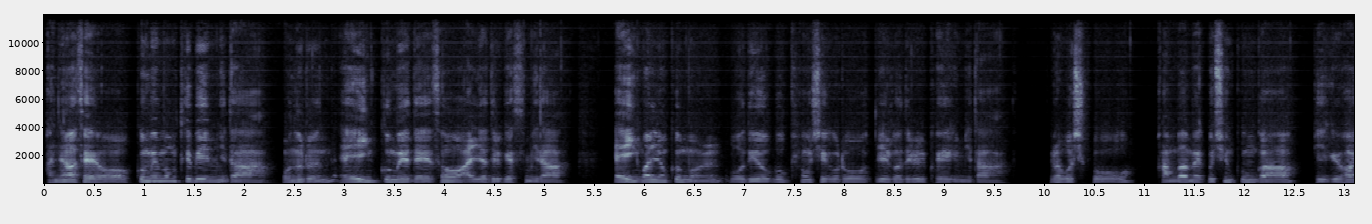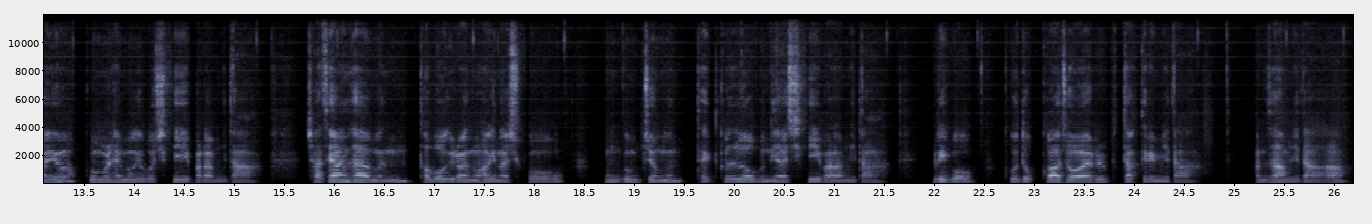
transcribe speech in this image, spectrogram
안녕하세요. 꿈의몽TV입니다. 오늘은 애인 꿈에 대해서 알려드리겠습니다. 애인 관련 꿈을 오디오북 형식으로 읽어드릴 계획입니다. 들어보시고 간밤에 꾸신 꿈과 비교하여 꿈을 해몽해 보시기 바랍니다. 자세한 사항은 더보기란을 확인하시고 궁금증은 댓글로 문의하시기 바랍니다. 그리고 구독과 좋아요를 부탁드립니다. 감사합니다.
